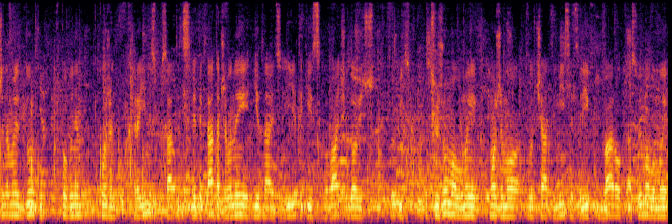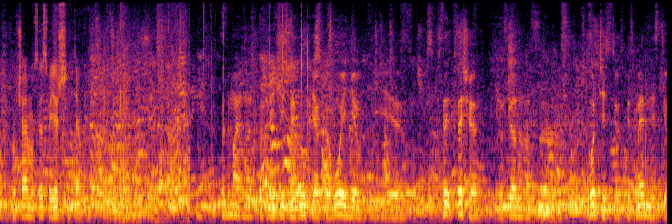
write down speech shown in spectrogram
Адже, на мою думку, повинен кожен українець писати цей диктант, адже вони єднаються. І є такі слова чудові. Чужу мову ми можемо вивчати місяць, рік, два роки, а свою мову ми вивчаємо все своє життя. піднімає наш патріотичний дух як воїнів і все, все що зв'язано з творчістю, з письменністю.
